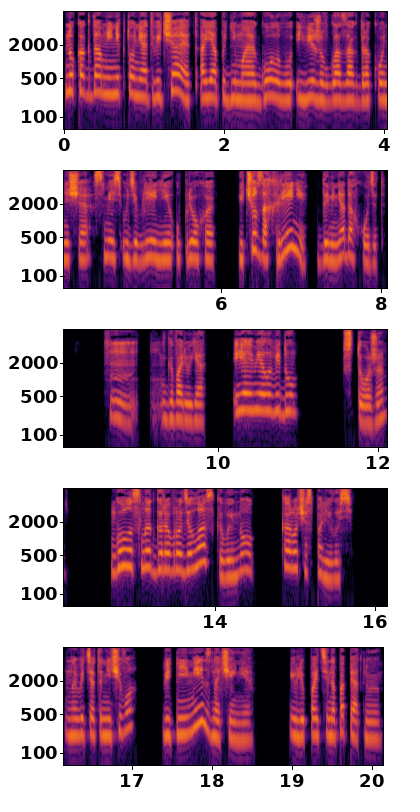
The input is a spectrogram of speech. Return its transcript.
Но когда мне никто не отвечает, а я поднимаю голову и вижу в глазах драконища смесь удивления, упреха и чё за хрени, до меня доходит. «Хм», — говорю я, — «я имела в виду...» «Что же?» Голос Ледгара вроде ласковый, но, короче, спалилась. Но ведь это ничего, ведь не имеет значения. Или пойти на попятную.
